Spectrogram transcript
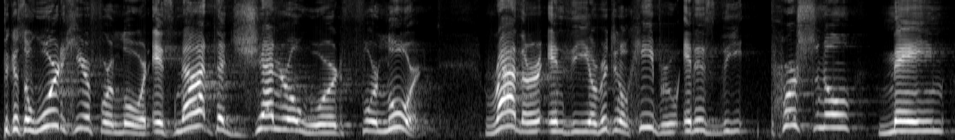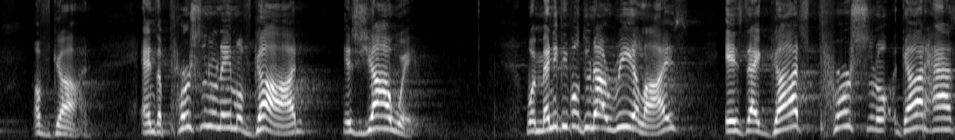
Because the word here for Lord is not the general word for Lord. Rather, in the original Hebrew, it is the personal name of God. And the personal name of God is Yahweh. What many people do not realize is that God's personal, God has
